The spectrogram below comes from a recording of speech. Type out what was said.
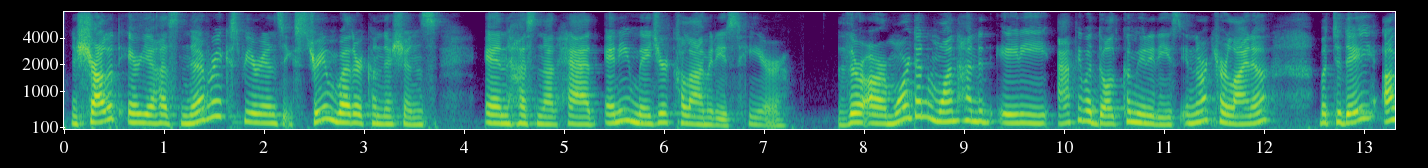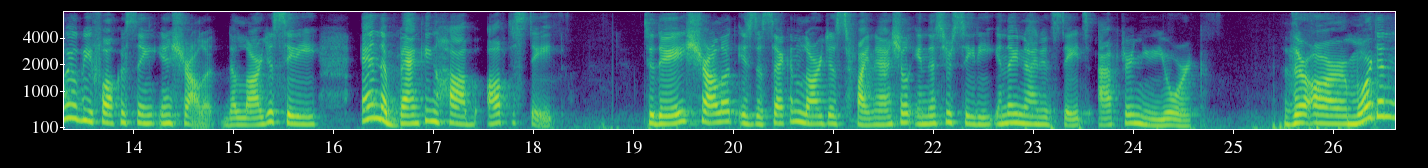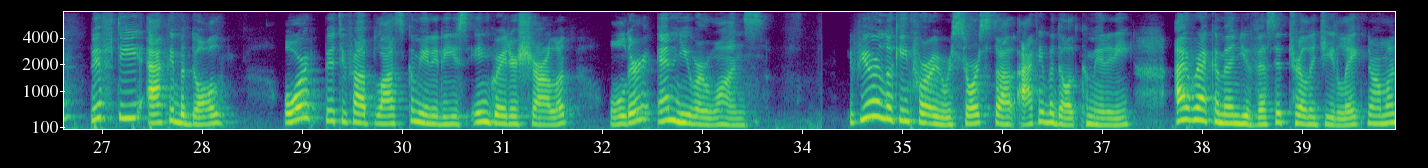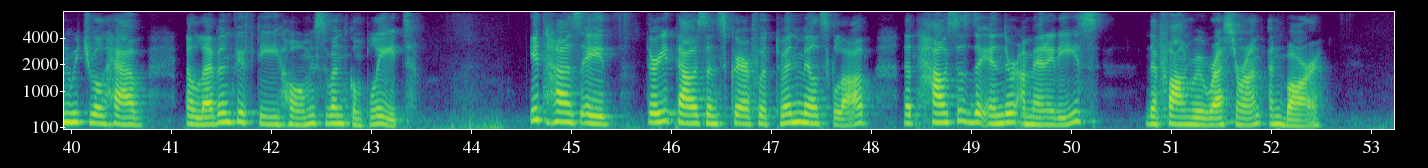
The Charlotte area has never experienced extreme weather conditions and has not had any major calamities here. There are more than 180 active adult communities in North Carolina, but today I will be focusing in Charlotte, the largest city and the banking hub of the state. Today, Charlotte is the second largest financial industry city in the United States after New York. There are more than 50 active adult or 55 plus communities in Greater Charlotte, older and newer ones. If you're looking for a resort-style active adult community, I recommend you visit Trilogy Lake Norman, which will have 1150 homes when complete. It has a 30,000 square foot Twin Mills Club that houses the indoor amenities, the Foundry restaurant and bar.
